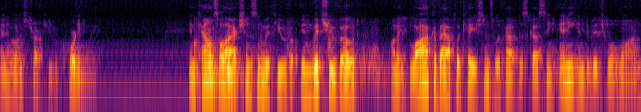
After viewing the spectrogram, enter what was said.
and will instruct you accordingly. In council actions in which you, in which you vote on a block of applications without discussing any individual one,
